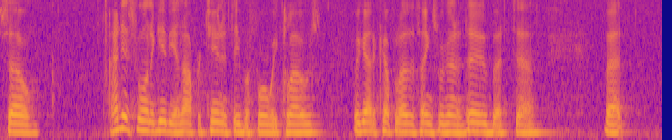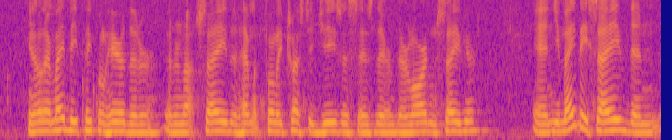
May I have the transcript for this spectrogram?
So I just want to give you an opportunity before we close. We got a couple other things we're going to do, but uh, but you know there may be people here that are that are not saved that haven't fully trusted Jesus as their their Lord and Savior, and you may be saved and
